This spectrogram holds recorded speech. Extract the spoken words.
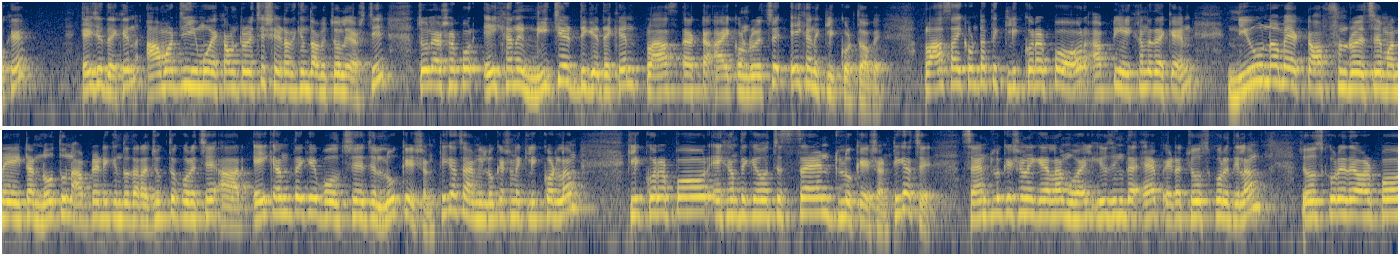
ওকে এই যে দেখেন, আমার যে ইমো অ্যাকাউন্ট রয়েছে, সেটাতে কিন্তু আমি চলে আসছি। চলে আসার পর এইখানে নিচের দিকে দেখেন প্লাস একটা আইকন রয়েছে, এইখানে ক্লিক করতে হবে। প্লাস আইকনটাতে ক্লিক করার পর আপনি এখানে দেখেন নিউ নামে একটা অপশন রয়েছে মানে এটা নতুন আপডেটে কিন্তু তারা যুক্ত করেছে। আর এইখান থেকে বলছে যে লোকেশন ঠিক আছে? আমি লোকেশনে ক্লিক করলাম। ক্লিক করার পর এখান থেকে হচ্ছে স্যান্ড লোকেশন ঠিক আছে? স্যান্ড লোকেশনে গেলাম ওয়াইল ইউজিং দ্য অ্যাপ এটা চুজ করে দিলাম। চুজ করে দেওয়ার পর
